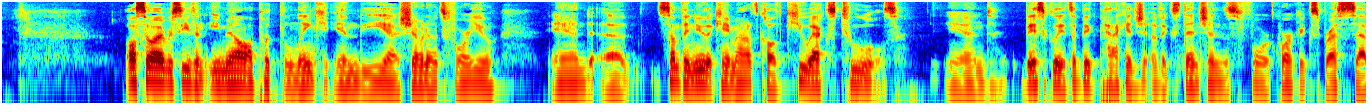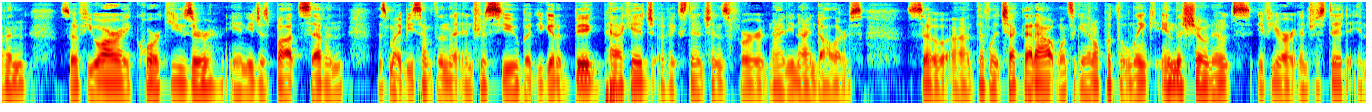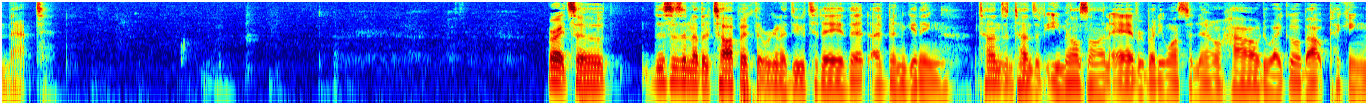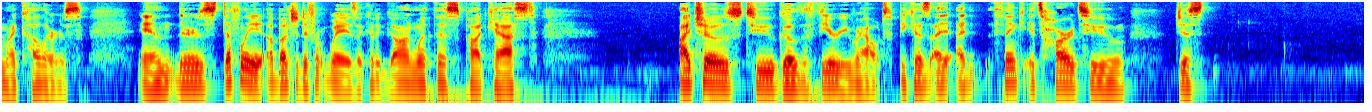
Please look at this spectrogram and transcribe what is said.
Also, I received an email. I'll put the link in the uh, show notes for you. And uh, something new that came out, it's called QX Tools. And basically, it's a big package of extensions for QuarkXPress 7. So, if you are a Quark user and you just bought 7, this might be something that interests you, but you get a big package of extensions for $99. So uh, definitely check that out. Once again, I'll put the link in the show notes if you are interested in that. All right, so this is another topic that we're going to do today that I've been getting tons and tons of emails on. Everybody wants to know how do I go about picking my colors? And there's definitely a bunch of different ways I could have gone with this podcast. I chose to go the theory route because I, I think it's hard to just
